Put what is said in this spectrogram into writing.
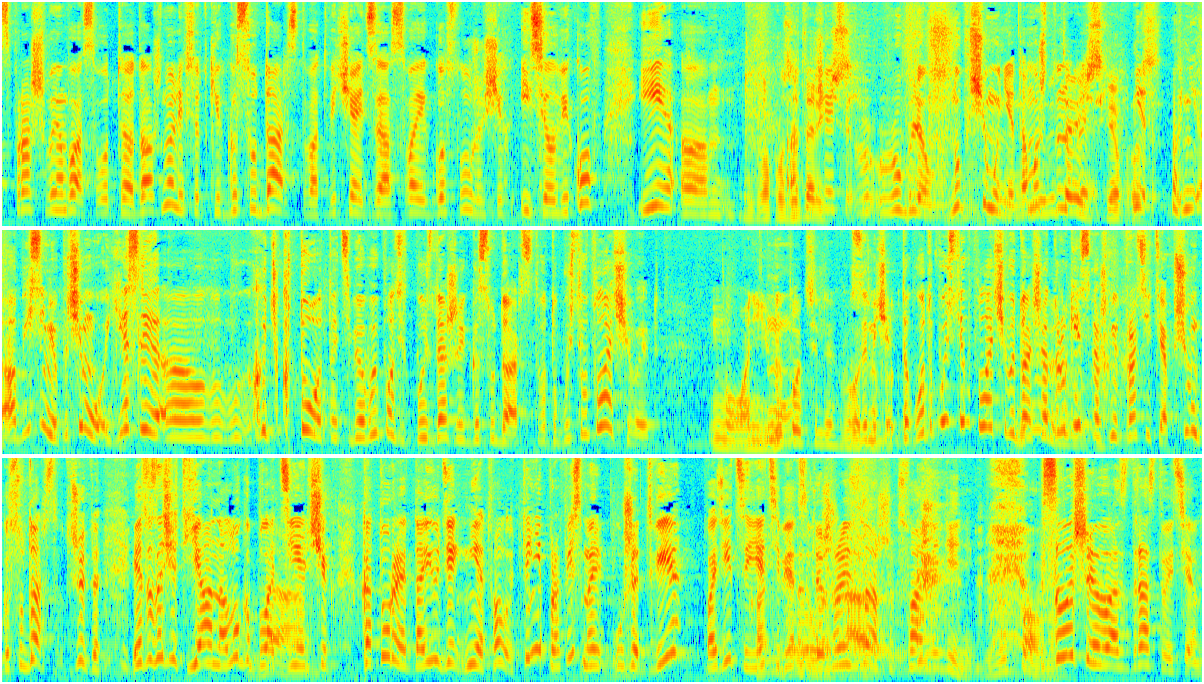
спрашиваем вас, вот должно ли все-таки государство отвечать за своих госслужащих и силовиков, силовиков и э, вопрос отвечать рублем. Ну почему нет? А может, риторический вопрос. Нет, объясни мне, почему? Если э, хоть кто-то тебе выплатит, пусть даже и государство, то пусть выплачивает. Ну, они ну, выплатили. Вроде замечательно. Бы. Так вот пусть выплачивают дальше. А другие скажут, нет, простите, а почему государство? Что это? Это значит, я налогоплательщик, да. который отдаю деньги. Нет, Володь, ты не профи, смотри, уже две позиции я тебе... Это же из наших с вами денег, безусловно. Слушаю вас, здравствуйте.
